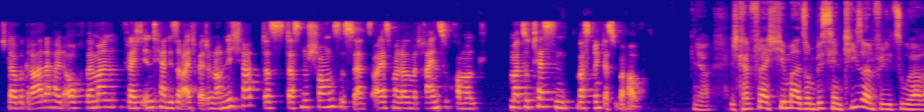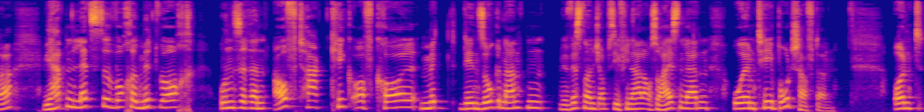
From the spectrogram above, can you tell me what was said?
ich glaube, gerade halt auch, wenn man vielleicht intern diese Reichweite noch nicht hat, dass das eine Chance ist, jetzt erstmal damit reinzukommen und mal zu testen, was bringt das überhaupt. Ja, ich kann vielleicht hier mal so ein bisschen teasern für die Zuhörer. Wir hatten letzte Woche Mittwoch unseren Auftakt-Kick-Off-Call mit den sogenannten, wir wissen noch nicht, ob sie final auch so heißen werden, OMT-Botschaftern. Und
